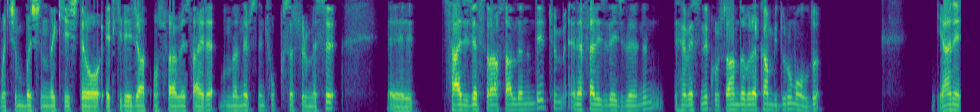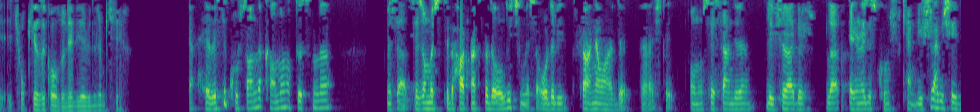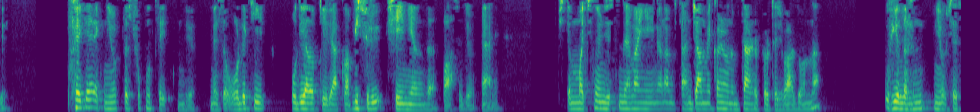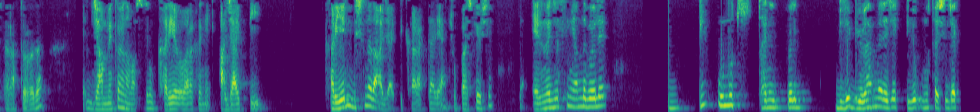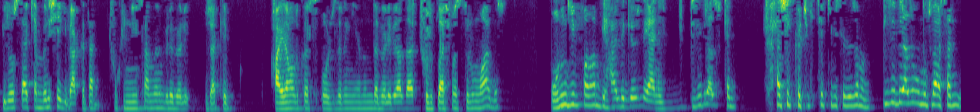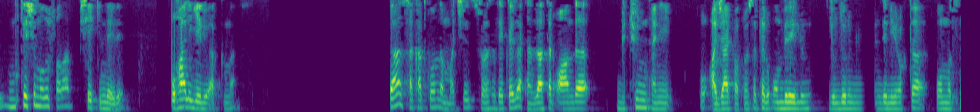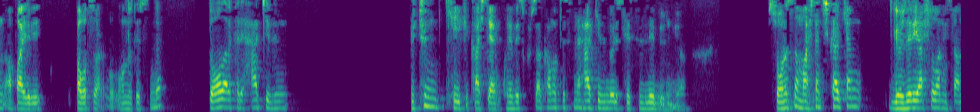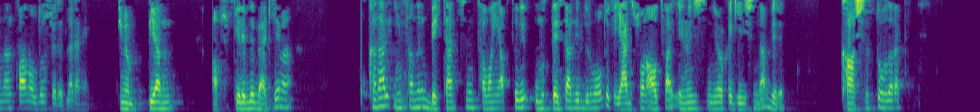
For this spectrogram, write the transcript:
maçın başındaki işte o etkileyici atmosfer vesaire bunların hepsinin çok kısa sürmesi e, sadece Jets taraftarlarının değil tüm NFL izleyicilerinin hevesini kursağında bırakan bir durum oldu. Yani çok yazık oldu ne diyebilirim ki? Ya, hevesi kursağında kalma noktasında mesela sezon başı tabii Hard Knocks'ta da olduğu için mesela orada bir sahne vardı. Ee, işte onu seslendiren Liv Schreiber'la Aaron Rodgers konuşurken Liv Schreiber şey diyor buraya gelerek New York'ları çok mutlu ettin diyor. Mesela oradaki o diyalog geliyor aklıma. Bir sürü şeyin yanında bahsediyor. Yani işte maçın öncesinde hemen yayınlanan bir tane John McEnroe'nun bir tane röportajı vardı onunla. Bu yılların New York Jets taraftarı orada. John McEnroe'na bahsediyorum. Kariyer olarak hani acayip bir kariyerin dışında da acayip bir karakter yani çok başka bir şey. Aaron Rodgers'ın yanında böyle bir umut hani böyle bize güven verecek, bize umut taşıyacak biri olsa derken böyle şey gibi hakikaten çok ünlü insanların böyle böyle özellikle hayran oldukları sporcuların yanında böyle biraz daha çocuklaşması durumu vardır. Onun gibi falan bir halde gözle yani bize biraz yani her şey kötü gidecek gibi hissediyoruz ama bize biraz umut versen muhteşem olur falan şeklindeydi. O hale geliyor aklıma. Daha sakat konuda maçı sonrasında tekrar izlerken zaten o anda bütün hani o acayip atmosfer tabii 11 Eylül yıl dönümünde New York'ta olmasının apayrı bir havası var onun ötesinde. Doğal olarak hani herkesin bütün keyfi kaçtı. Yani heves kursal kalma ötesinde herkesin böyle sessizliğe bürünüyor. Sonrasında maçtan çıkarken gözleri yaşlı olan insanların falan olduğunu söylediler. Hani bilmiyorum bir an absürt gelebilir belki ama o kadar insanların beklentisinin tavan yaptığı ve umut beslendiği bir durum oldu ki yani son 6 ay Aaron New York'a gelişinden beri karşılıklı olarak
